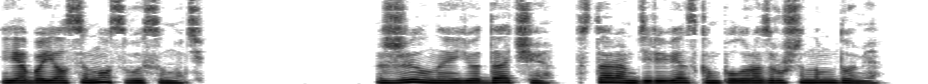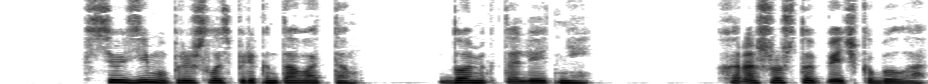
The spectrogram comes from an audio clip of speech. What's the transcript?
я боялся нос высунуть. Жил на ее даче в старом деревенском полуразрушенном доме. Всю зиму пришлось перекантовать там. Домик-то летний. Хорошо, что печка была.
